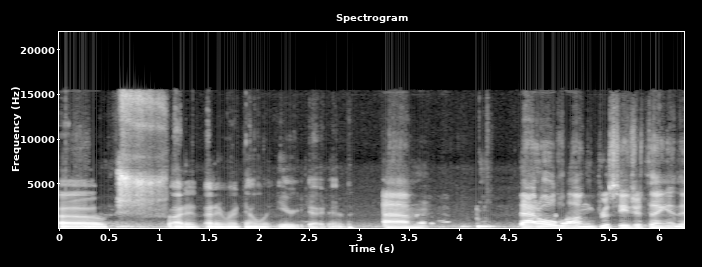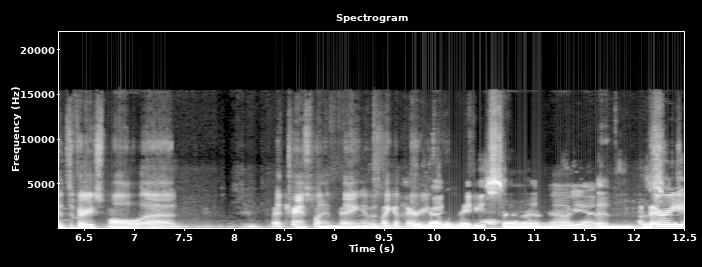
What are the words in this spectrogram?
Oh, I didn't I didn't write down what year he died in. um that whole lung procedure thing and it's a very small uh that transplant thing it was like a very. He very died in '87, Oh yeah. and a very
